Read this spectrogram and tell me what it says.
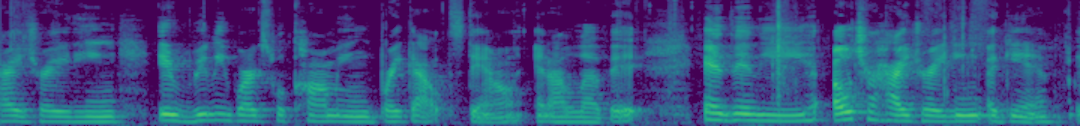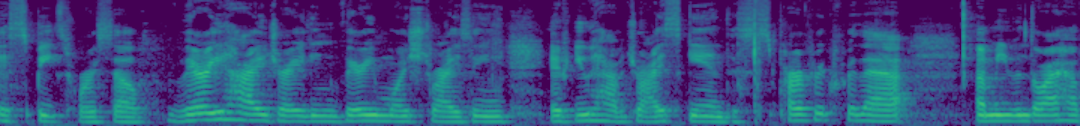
hydrating. It really works with calming breakouts down, and I love it. And then the ultra hydrating, again, it speaks for itself. Very hydrating, very moisturizing. If you have dry skin, this is perfect for that. Um, even though I have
